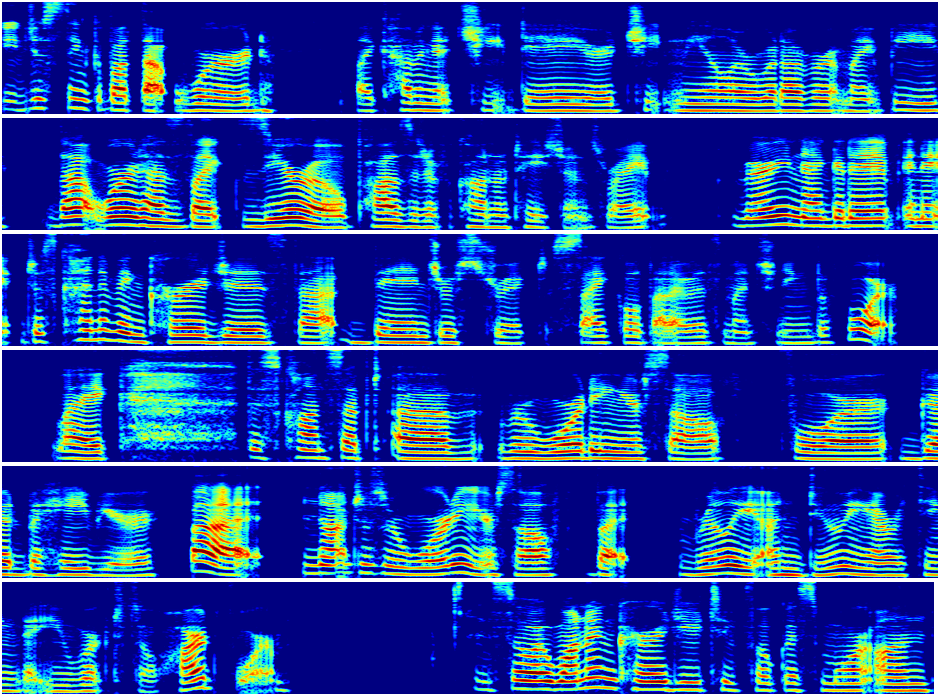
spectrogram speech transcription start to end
you just think about that word, like having a cheat day or a cheat meal or whatever it might be. That word has like zero positive connotations, right? Very negative, and it just kind of encourages that binge restrict cycle that I was mentioning before. Like this concept of rewarding yourself for good behavior, but not just rewarding yourself, but really undoing everything that you worked so hard for. And so I want to encourage you to focus more on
